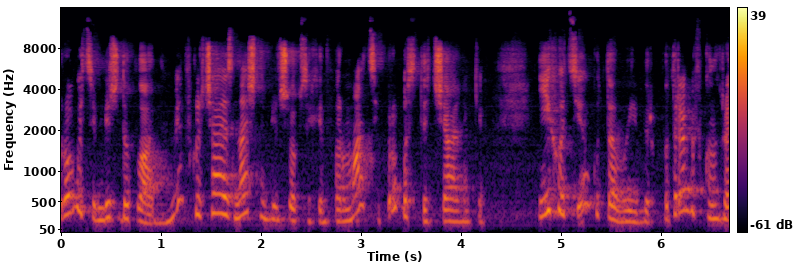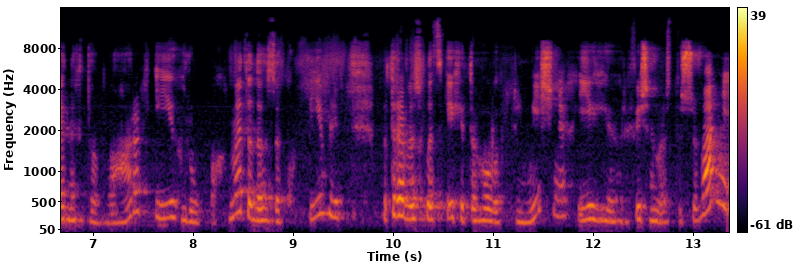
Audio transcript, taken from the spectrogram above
робиться більш докладним. Він включає значно більший обсяг інформації про постачальників, їх оцінку та вибір, потреби в конкретних товарах і їх групах, методах закупівлі, потреби в складських і торгових приміщеннях, їх географічному розташуванні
